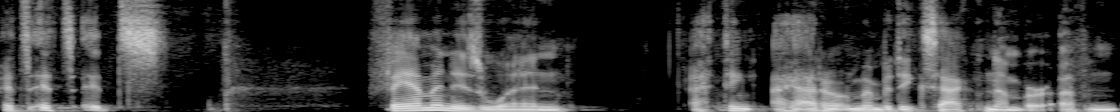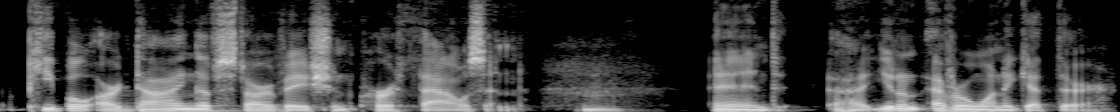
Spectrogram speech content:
it's it's it's famine is when I think I, I, don't remember the exact number of people are dying of starvation per thousand. Mm and uh, you don't ever want to get there.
